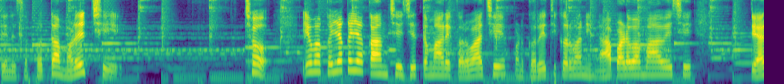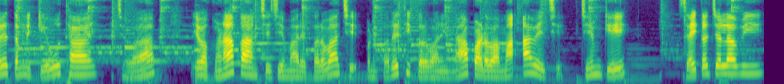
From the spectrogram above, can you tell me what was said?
તેને સફળતા મળે જ છે. છ? એવા કયા કયા કામ છે જે તમારે કરવા છે, પણ ઘરેથી કરવાની ના પાડવામાં આવે છે? ત્યારે તમને કેવું થાય? જવાબ, એવા ઘણા કામ છે જે મારે કરવા છે, પણ ઘરેથી કરવાની ના પાડવામાં આવે છે. જેમ કે, સાયકલ ચલાવવી,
